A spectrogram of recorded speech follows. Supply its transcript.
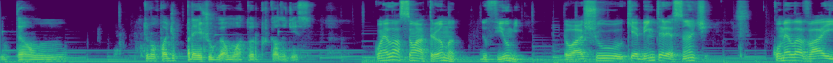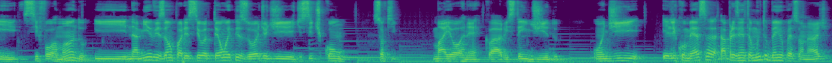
Então, tu não pode pré-julgar um ator por causa disso. Com relação à trama do filme, eu acho que é bem interessante como ela vai se formando e, na minha visão, pareceu até um episódio de, de sitcom, só que maior, né? Claro, estendido, onde ele começa, apresenta muito bem o personagem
